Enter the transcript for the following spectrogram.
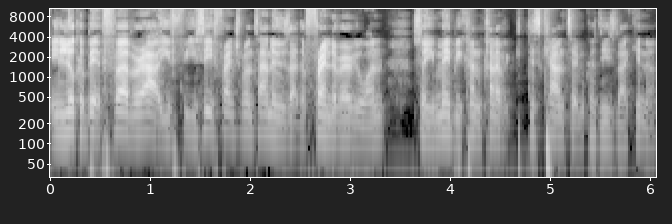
and you look a bit further out, you you see French Montana who's like the friend of everyone. So you maybe can kind of discount him because he's like you know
